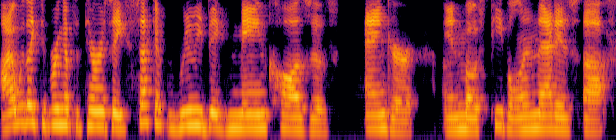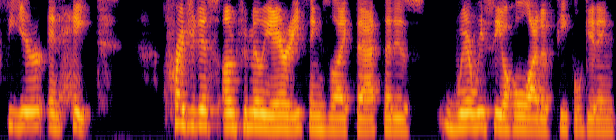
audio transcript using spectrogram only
I would like to bring up that there is a second really big main cause of anger in most people, and that is uh, fear and hate. Prejudice, unfamiliarity, things like that. That is where we see a whole lot of people getting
